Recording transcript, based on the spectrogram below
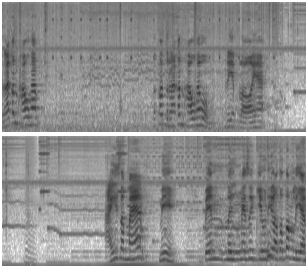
ดราก้อนเผาครับ แล้วก็ดราก้อนเผาครับผม เรียบร้อยฮะไอซ์แมนนี่ เป็นหนึ่งในสกิลที่เราต้องต้องเรียน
